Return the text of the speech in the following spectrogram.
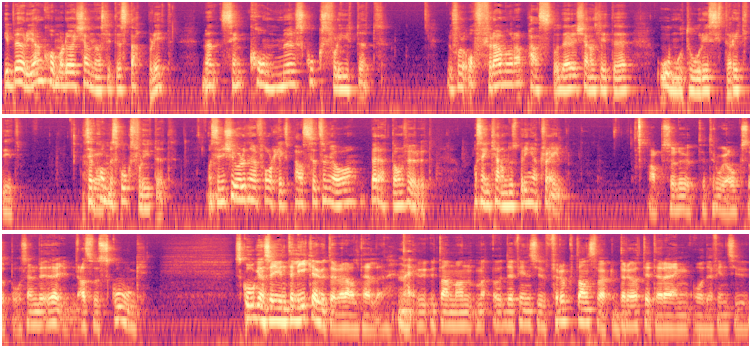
I början kommer det att kännas lite stappligt. Men sen kommer skogsflytet. Du får offra några pass då där det känns lite omotoriskt riktigt. Sen kommer skogsflytet. Och sen kör du det här fartlekspasset som jag berättade om förut. Och sen kan du springa trail. Absolut, det tror jag också på. Sen det, alltså skog. Skogen ser ju inte lika ut överallt heller. Nej. Utan man, det finns ju fruktansvärt brötig terräng och det finns ju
